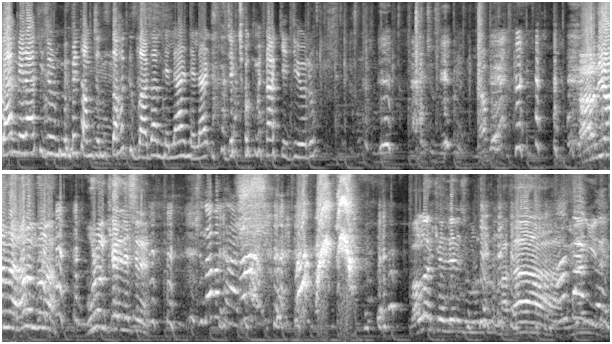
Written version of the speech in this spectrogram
Ben merak ediyorum Mehmet amcanız daha kızlardan neler neler isteyecek çok merak ediyorum. Gardiyanlar alın bunu. Vurun kellesini. Şuna bakın arkadaşlar. Vallahi kellenizi vurdururum bak ha. Güzel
